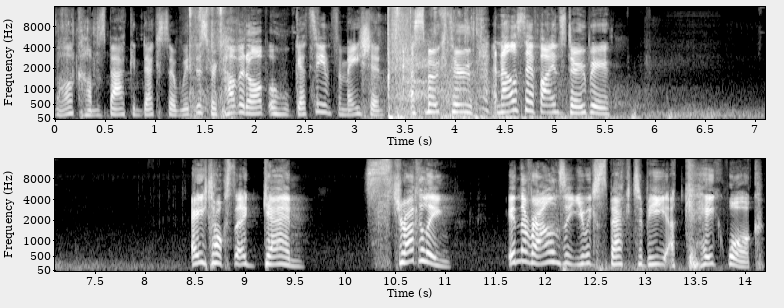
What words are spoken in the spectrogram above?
Val comes back and Dexter with this recovered up. Oh, gets the information. A smoke through, and Alistair finds Dobu. Atox again, struggling in the rounds that you expect to be a cakewalk.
